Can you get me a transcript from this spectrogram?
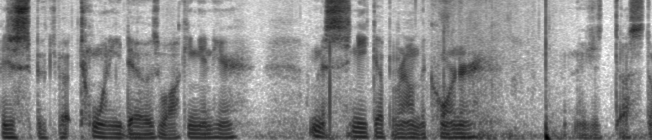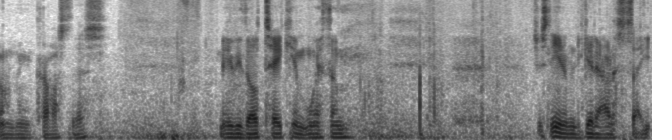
I just spooked about 20 does walking in here. I'm gonna sneak up around the corner. And they're just dust storming across this. Maybe they'll take him with them. Just need him to get out of sight.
